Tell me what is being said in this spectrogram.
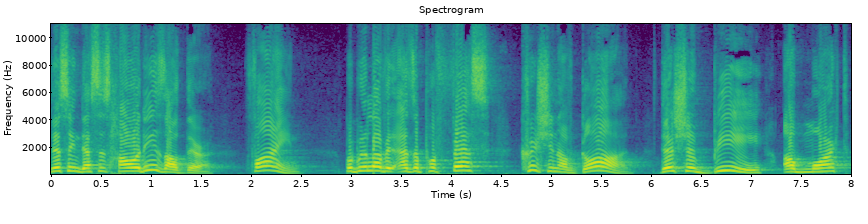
They're saying this is how it is out there. Fine. But, beloved, as a professed Christian of God, there should be a marked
